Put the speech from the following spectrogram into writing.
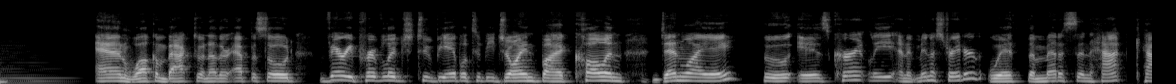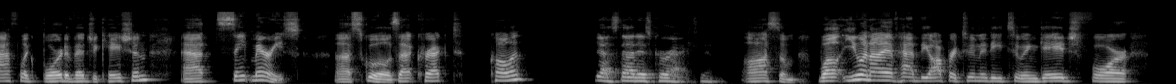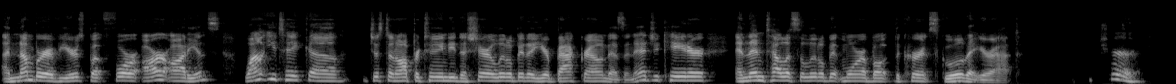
And welcome back to another episode. Very privileged to be able to be joined by Colin Desnoyers, who is currently an administrator with the Medicine Hat Catholic Board of Education at St. Mary's uh, School. Is that correct, Colin? Yes, that is correct. Yeah. Awesome. Well, you and I have had the opportunity to engage for a number of years, but for our audience, why don't you take uh, just an opportunity to share a little bit of your background as an educator and then tell us a little bit more about the current school that you're at? Sure.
